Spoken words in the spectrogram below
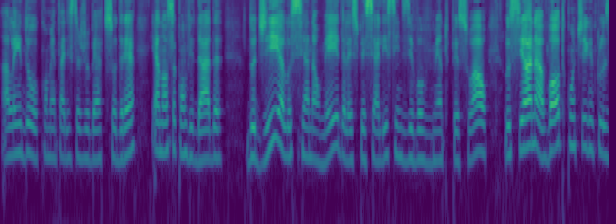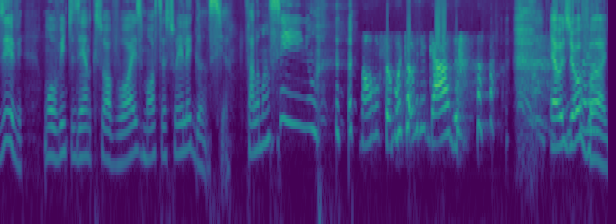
além do comentarista Gilberto Sodré, é a nossa convidada do dia, Luciana Almeida, ela é especialista em desenvolvimento pessoal. Luciana, volto contigo, inclusive, um ouvinte dizendo que sua voz mostra a sua elegância. Fala mansinho. Nossa, muito obrigada. É o Giovanni.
